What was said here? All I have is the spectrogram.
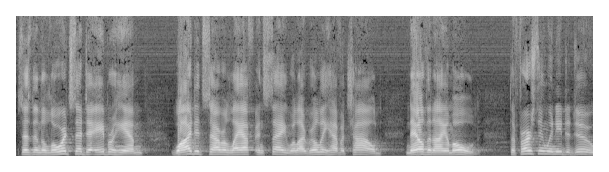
says, Then the Lord said to Abraham, why did Sarah laugh and say, Will I really have a child now that I am old? The first thing we need to do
